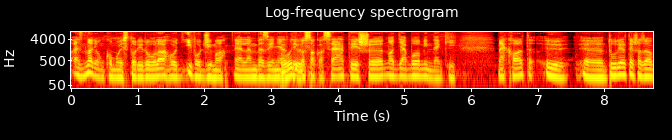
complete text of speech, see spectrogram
ez nagyon komoly sztori róla, hogy Iwo Jima ellen vezényelték a szakaszát, és nagyjából mindenki meghalt, ő ö, túlélte, és az a,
